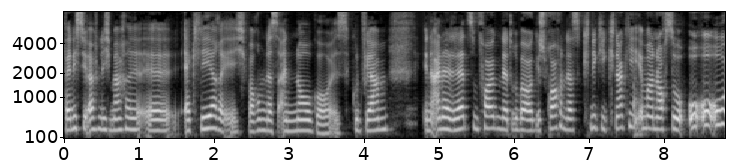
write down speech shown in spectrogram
wenn ich sie öffentlich mache, äh, erkläre ich, warum das ein No-Go ist. Gut, wir haben in einer der letzten Folgen darüber gesprochen, dass Knicki Knacki immer noch so oh oh oh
